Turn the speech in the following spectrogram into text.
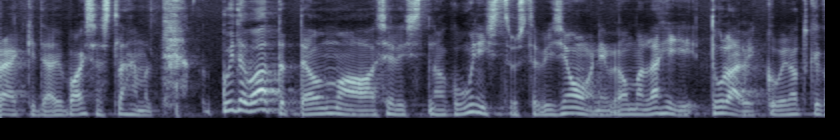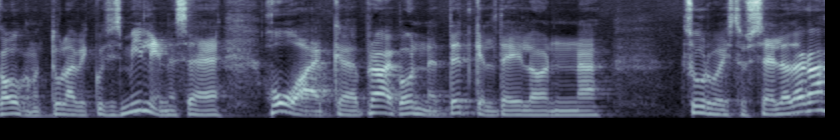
rääkida juba asjast lähemalt. kui te vaatate oma sellist nagu unistuste visiooni või oma lähitulevikku või natuke kaugemat tulevikku, siis milline see hooaeg praegu on, et hetkel teil on suurvõistlus selja taga.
